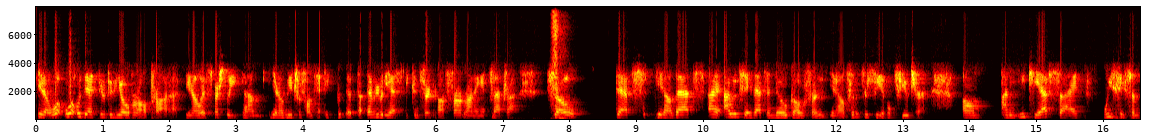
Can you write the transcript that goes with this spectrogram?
you know, what what would that do to the overall product? You know, especially um, you know, mutual funds. Everybody has to be concerned about front running, et cetera. So that's you know that's I, I would say that's a no go for you know for the foreseeable future. Um, on the ETF side, we see some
